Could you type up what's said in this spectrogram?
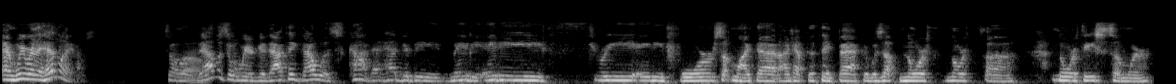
and we were the headliners. So Wow. that was a weird gig. I think that was God. That had to be maybe 83, 84, something like that. I'd have to think back. It was up north, north, uh, northeast somewhere.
